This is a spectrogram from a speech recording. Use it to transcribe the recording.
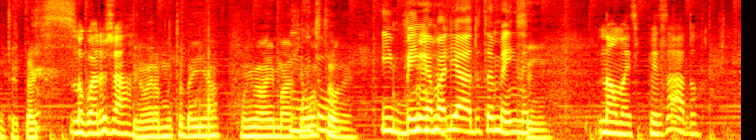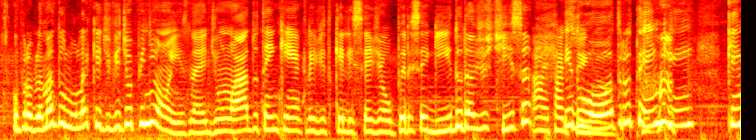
o triplex. no Guarujá. Que não era muito bem a, a imagem que Muito mostrou, né? E bem avaliado também, né? Sim. Não, mas pesado. O problema do Lula é que divide opiniões, né? De um lado tem quem acredita que ele seja o perseguido da justiça Ai, e do outro tem quem quem,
